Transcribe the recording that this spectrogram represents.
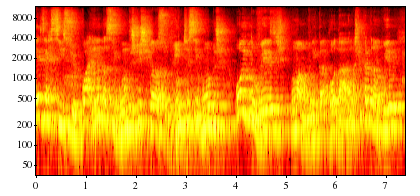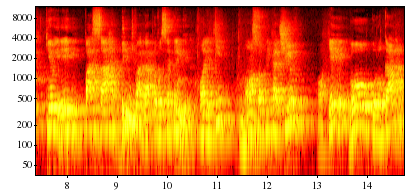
Exercício 40 segundos, descanso 20 segundos, 8 vezes uma única rodada. Mas fica tranquilo que eu irei passar bem devagar para você aprender. Olha aqui o nosso aplicativo, ok? Vou colocar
